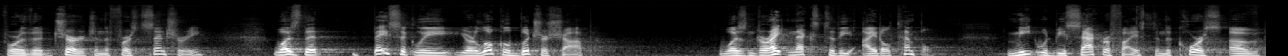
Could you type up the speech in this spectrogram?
for the church in the first century was that basically your local butcher shop was right next to the idol temple. Meat would be sacrificed in the course of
